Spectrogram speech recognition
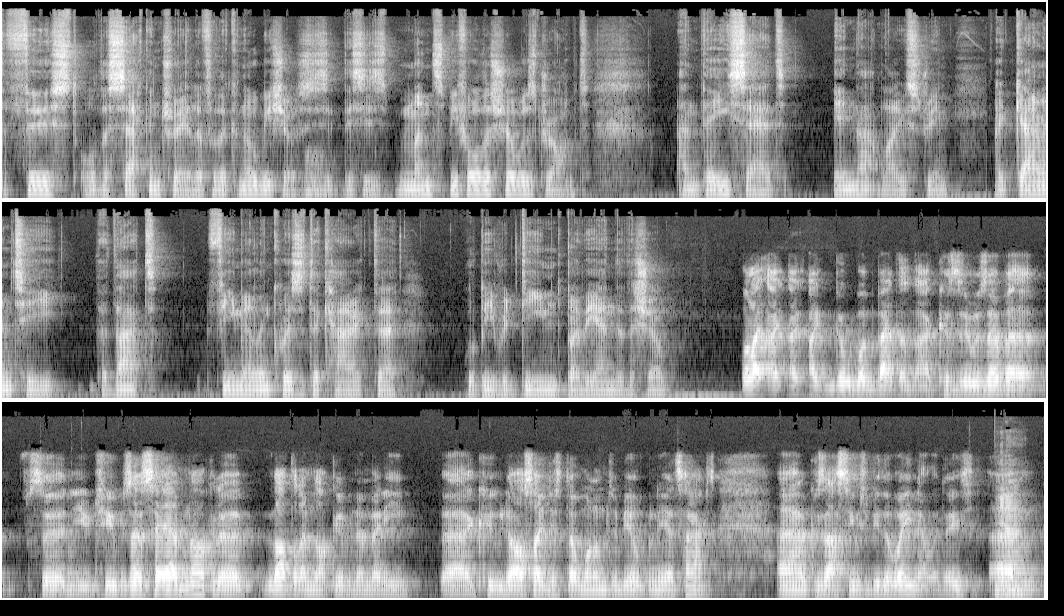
the first or the second trailer for the kenobi show this is, this is months before the show was dropped and they said in that live stream i guarantee that that female Inquisitor character will be redeemed by the end of the show. Well, I, I, I can go one better than that because there was other certain YouTubers. I say I'm not gonna, not that I'm not giving them any uh, kudos. I just don't want them to be openly attacked because that seems to be the way nowadays. Um,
